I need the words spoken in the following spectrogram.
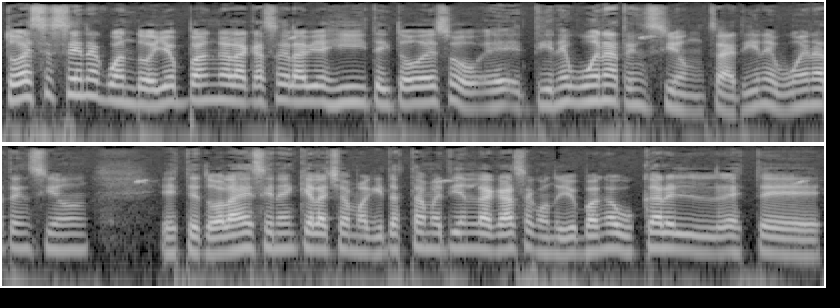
toda esa escena cuando ellos van a la casa de la viejita y todo eso, eh, tiene buena atención. O sea, tiene buena atención. Este, todas las escenas en que la chamaquita está metida en la casa, cuando ellos van a buscar el, este,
